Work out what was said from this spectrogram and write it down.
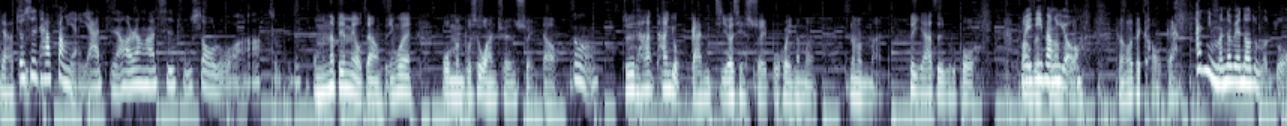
鸭就是他放养鸭子，然后让它吃福寿螺啊什么的。我们那边没有这样子，因为我们不是完全水稻，嗯，就是它它有干季，而且水不会那么那么满，所以鸭子如果没地方有，可能会被烤干。啊，你们那边都怎么做？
